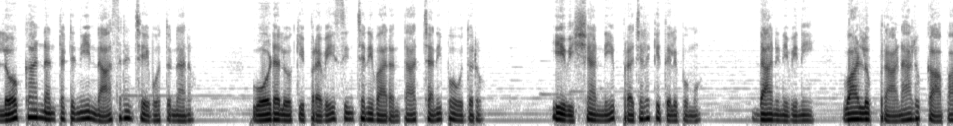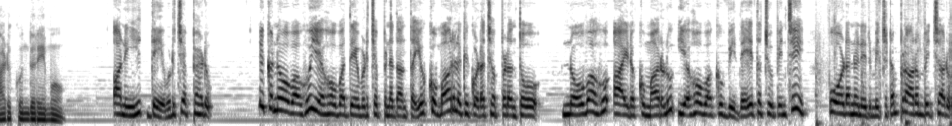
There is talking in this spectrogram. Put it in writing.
లోకాన్నంతటినీ నాశనం చేయబోతున్నాను. ఓడలోకి ప్రవేశించని వారంతా చనిపోవుదురు. ఈ విషయాన్ని ప్రజలకి తెలుపుము. దానిని విని వాళ్ళు ప్రాణాలు కాపాడుకుందురేమో. అని దేవుడు చెప్పాడు. ఇక నోవాహు యెహోవా దేవుడు చెప్పినదంతయో కుమారులకి కూడా చెప్పడంతో నోవాహు ఆయన కుమారులు యెహోవాకు విధేయత చూపించి ఓడను నిర్మించడం ప్రారంభించారు.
